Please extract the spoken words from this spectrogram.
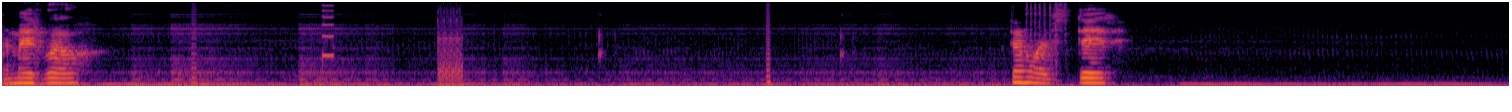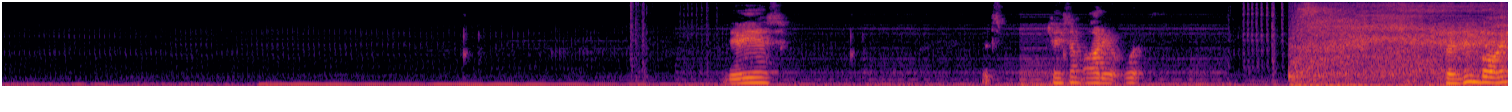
I may as well. Don't know what I just did. There he is. Let's play some audio. What? Breathing boy.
